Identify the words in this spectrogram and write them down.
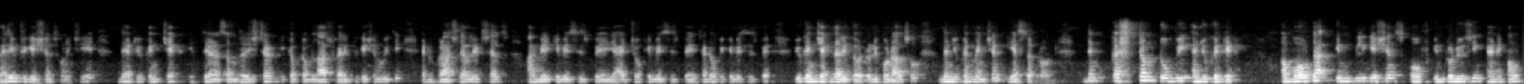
वेरिफिकेशन होनी चाहिए that you can check if there are some registered कि कब कब लास्ट वेरिफिकेशन हुई थी at branch level it RBI के बेसिस पे या एचओ के बेसिस पे जेडओके के बेसिस पे you can check the record record also then you can mention or not then custom to be educated about the implications of introducing an account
